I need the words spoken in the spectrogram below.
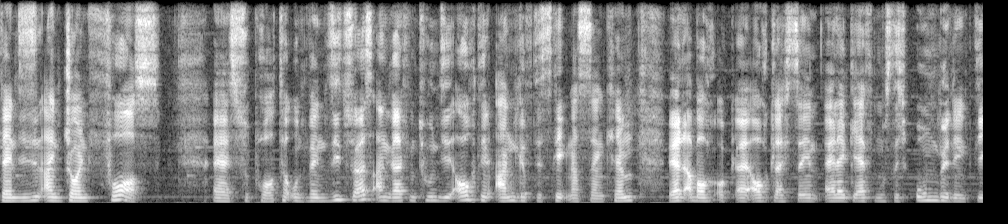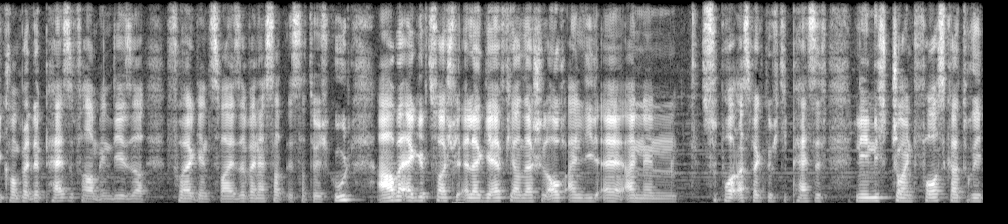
Denn die sind ein Joint Force äh, Supporter und wenn sie zuerst angreifen, tun die auch den Angriff des Gegners senken. Werdet aber auch, äh, auch gleich sehen, LRGF muss nicht unbedingt die komplette Passive haben in dieser Vorgehensweise. Wenn er es hat, ist natürlich gut. Aber er gibt zum Beispiel LRGF hier an der Stelle auch einen, äh, einen Support-Aspekt durch die Passive, nämlich Joint Force-Kategorie,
